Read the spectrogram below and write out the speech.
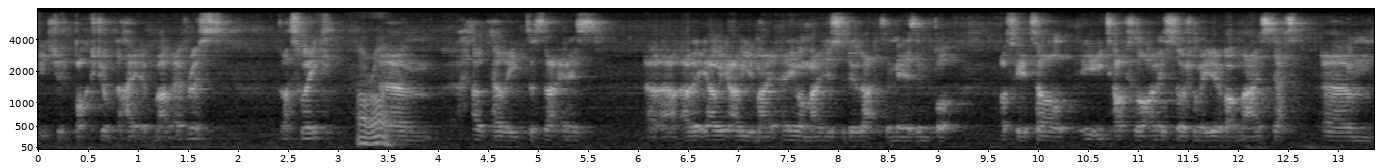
he's just box jumped the height of Mount Everest last week. all right Um, how he does that in his uh, how, how, how you anyone manages to do that is amazing. But obviously, it's all he, he talks a lot on his social media about mindset. Um,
